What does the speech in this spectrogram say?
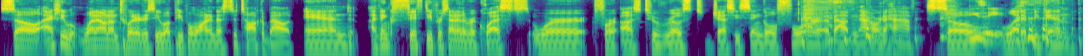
So I actually went out on Twitter to see what people wanted us to talk about. And I think 50% of the requests were for us to roast Jesse Singal for about an hour and a half. So Easy. let it begin.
